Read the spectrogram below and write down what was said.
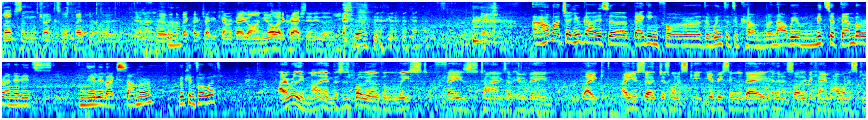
flips and tricks with the backflip maybe. Yeah, man. Yeah, with Uh-huh. the backpack. Chuck your camera bag on. You're not allowed to crash then either. Uh, How much are you guys uh, begging for the winter to come? Uh, Now we're mid-September and it's nearly like summer. Looking forward? I don't really mind. This is probably one of the least phased times I've ever been. Like, I used to just want to ski every single day, and then it slowly became I want to ski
